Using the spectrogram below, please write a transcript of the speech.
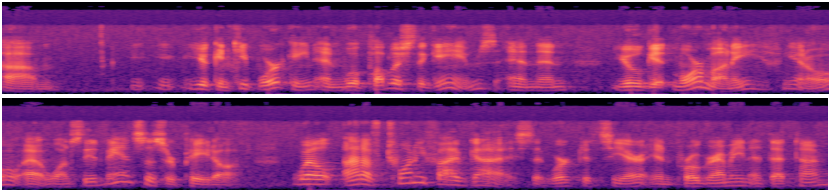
um, y- y- you can keep working and we'll publish the games and then you'll get more money, you know, uh, once the advances are paid off. Well, out of 25 guys that worked at Sierra in programming at that time,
